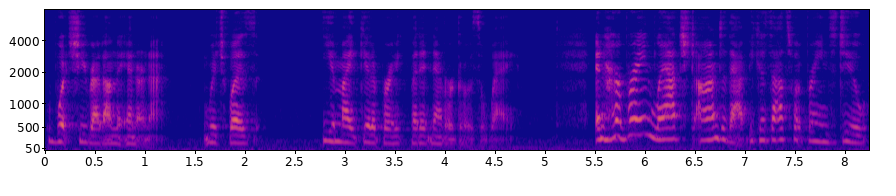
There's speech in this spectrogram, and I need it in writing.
what she read on the internet, which was you might get a break, but it never goes away. And her brain latched onto that because that's what brains do.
